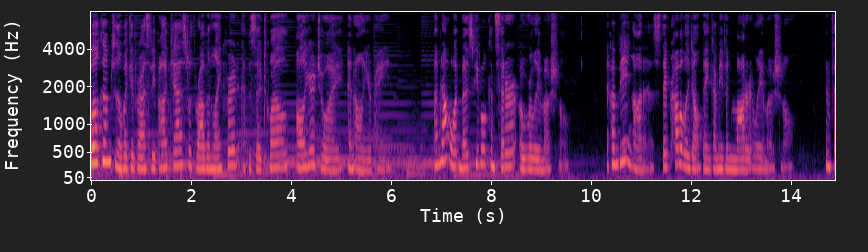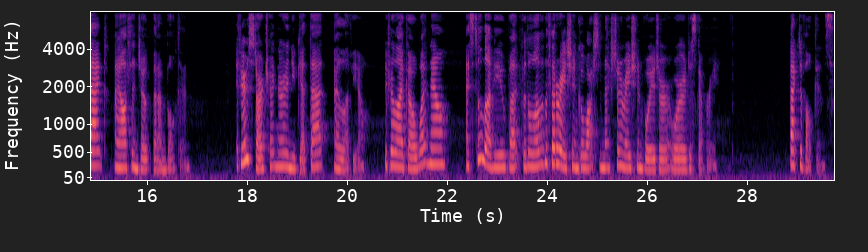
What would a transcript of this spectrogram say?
Welcome to the Wicked Veracity Podcast with Robin Langford, episode 12 All Your Joy and All Your Pain. I'm not what most people consider overly emotional. If I'm being honest, they probably don't think I'm even moderately emotional. In fact, I often joke that I'm Vulcan. If you're a Star Trek nerd and you get that, I love you. If you're like, oh, what now? I still love you, but for the love of the Federation, go watch some Next Generation Voyager or Discovery. Back to Vulcans.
